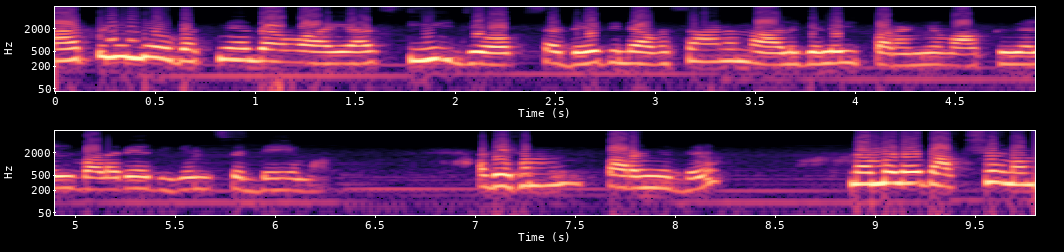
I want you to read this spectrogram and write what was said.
ആപ്പിളിന്റെ ഉപജ്ഞാതാവായ സ്റ്റീവ് ജോബ്സ് അദ്ദേഹത്തിന്റെ അവസാന നാളുകളിൽ പറഞ്ഞ വാക്കുകൾ വളരെയധികം ശ്രദ്ധേയമാണ്. അദ്ദേഹം പറഞ്ഞത് നമ്മൾ ഭക്ഷണം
